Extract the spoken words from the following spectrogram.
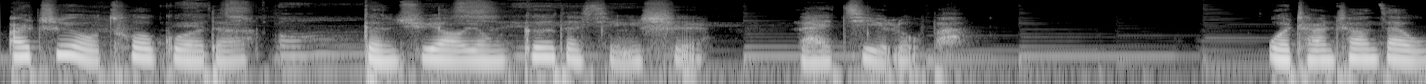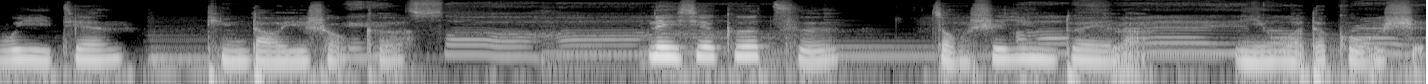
而只有错过的，更需要用歌的形式来记录吧。我常常在无意间听到一首歌，那些歌词总是应对了你我的故事。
